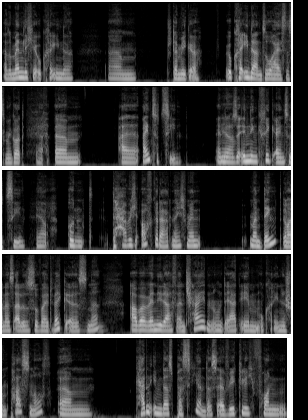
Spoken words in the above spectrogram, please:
also männliche Ukraine, ähm, stämmige Ukrainern, so heißt es, mein Gott, ja. ähm, äh, einzuziehen. In, ja. Also in den Krieg einzuziehen. Ja. Und da habe ich auch gedacht, ne, ich meine, man denkt immer, dass alles so weit weg ist, ne? Mhm. Aber wenn die das entscheiden und er hat eben einen ukrainischen Pass noch, ähm, kann ihm das passieren, dass er wirklich von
